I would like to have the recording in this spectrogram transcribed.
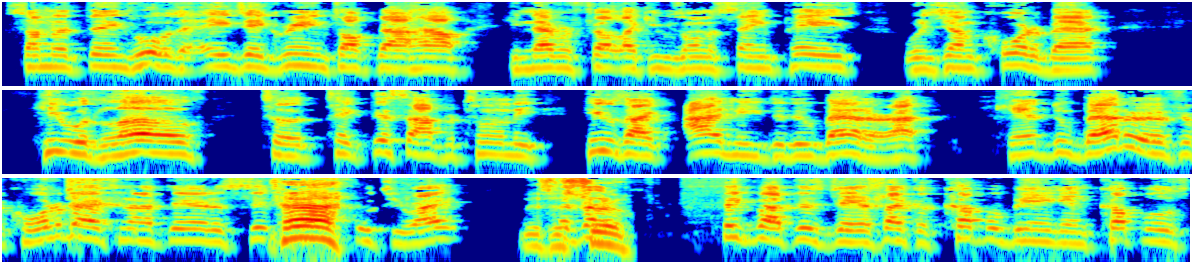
some of the things. What was it? AJ Green talked about how he never felt like he was on the same page with his young quarterback. He would love to take this opportunity. He was like, I need to do better. I can't do better if your quarterback's not there to sit with you, right? This is it's true. Like, think about this, Jay. It's like a couple being in couples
